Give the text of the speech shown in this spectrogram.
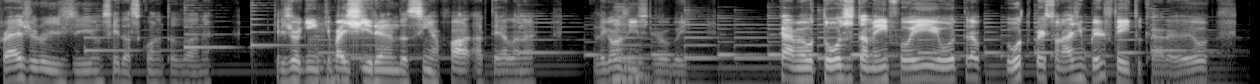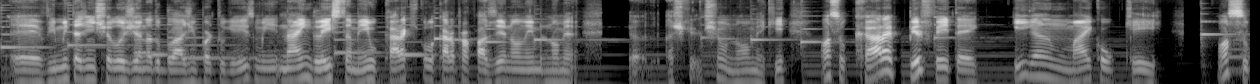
Treasures e não sei das quantas lá, né? Aquele joguinho uhum. que vai girando assim a, a tela, né? Legalzinho uhum. esse jogo aí. Cara, meu Toad também foi outra, outro personagem perfeito, cara. Eu é, vi muita gente elogiando a dublagem em português, na inglês também, o cara que colocaram para fazer, não lembro o nome, acho que tinha um nome aqui. Nossa, o cara é perfeito, é Keegan Michael Kay. Nossa, o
